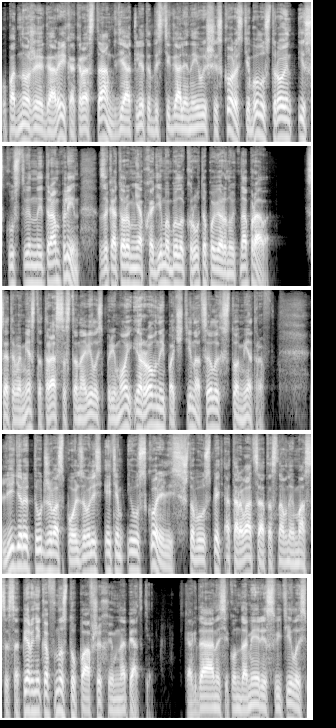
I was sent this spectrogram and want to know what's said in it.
У подножия горы, как раз там, где атлеты достигали наивысшей скорости, был устроен искусственный трамплин, за которым необходимо было круто повернуть направо. С этого места трасса становилась прямой и ровной почти на целых 100 метров. Лидеры тут же воспользовались этим и ускорились, чтобы успеть оторваться от основной массы соперников, наступавших им на пятки. Когда на секундомере светилось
